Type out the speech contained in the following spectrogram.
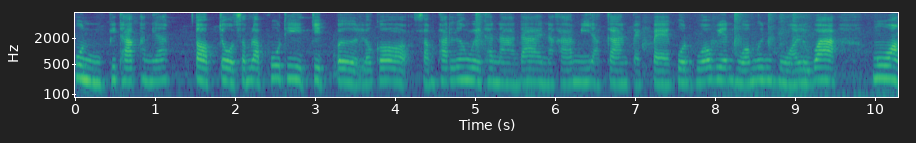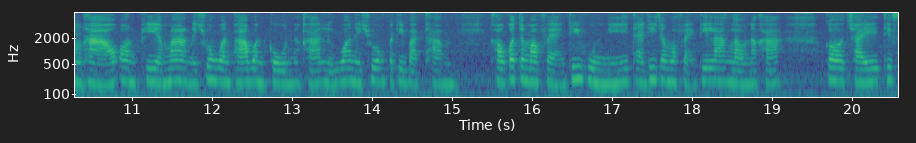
หุ่นพิทักษ์อันเนี้ยตอบโจทย์สำหรับผู้ที่จิตเปิดแล้วก็สัมผัสเรื่องเวทนาได้นะคะ มีอาการแปลกๆปวดหัวเวียนหัวมึนหัวหรือว่า ง่วงหาวอ่อนเพลียมากในช่วงวันพระวันโกนนะคะ หรือว่าในช่วงปฏิบัติธรรมเขาก็จะมาแฝงที่หุ่นนี้แทนที่จะมาแฝงที่ร่างเรานะคะ ก็ใช้ทฤษ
